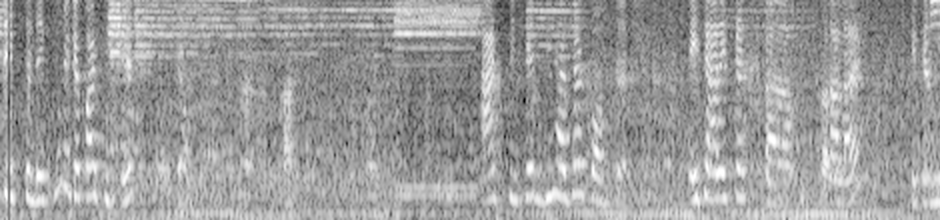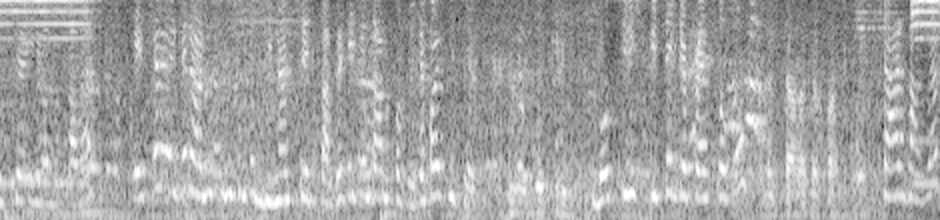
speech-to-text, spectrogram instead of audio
সেটটা দেখুন এটা কয় পিসের আট পিসের দুই হাজার পঞ্চাশ। এটা আরেকটা কালার এটা হচ্ছে ইয়েলো কালার এছাড়া এখানে অনেক সুন্দর সুন্দর ডিনার সেট পাবেন। এটার দাম কত? এটা কয় পিসের বত্রিশ। পিসের এটার প্রাইস কত? চার হাজার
